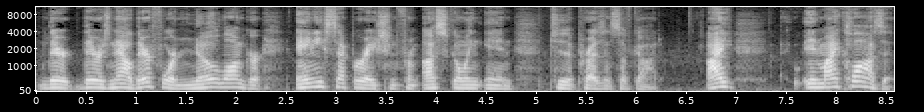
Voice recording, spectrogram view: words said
there there is now therefore no longer any separation from us going in to the presence of God. I in my closet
